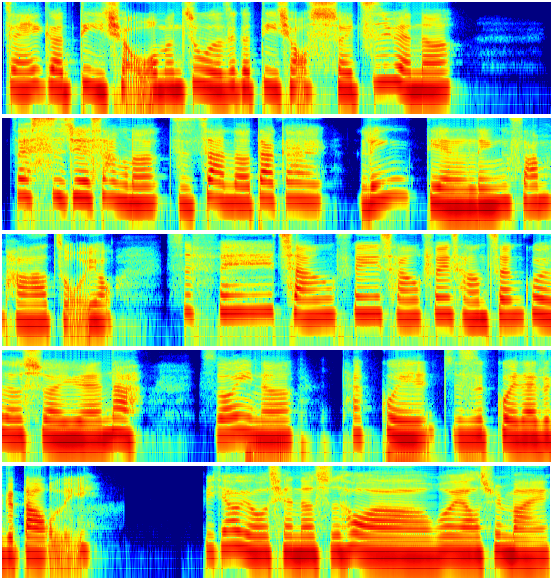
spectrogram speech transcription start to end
整一个地球，我们住的这个地球水资源呢，在世界上呢，只占了大概零点零三帕左右，是非常非常非常珍贵的水源呐。所以呢，它贵就是贵在这个道理。比较有钱的时候啊，我也要去买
